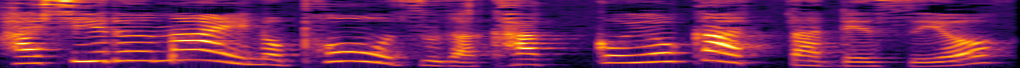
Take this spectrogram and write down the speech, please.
走る前のポーズがかっこよかったですよ。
